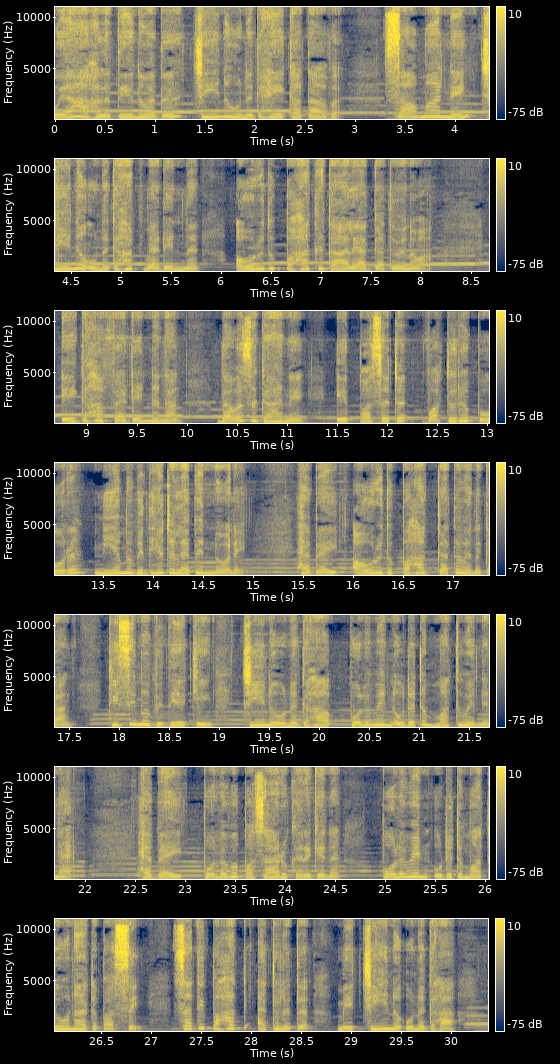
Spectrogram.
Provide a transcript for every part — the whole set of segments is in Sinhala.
ඔයා අහල තියෙනවද චීන උනගහේ කතාව. සාමාන්‍යයෙන් චීන උනගහක් වැඩෙන්න අවුරුදු පහක කාලයක් ගත වෙනවා. ඒ ගහ වැඩෙන්න නං දවස ගානේ ඒ පසට වතුර පෝර නියම විදිහට ලැබෙන්න ඕනේ. හැබැයි අවුරුදු පහක් ගත වෙනකං කිසිම විදියකින් චීන උනගහ පොළොවෙන් උඩට මතුවෙන්නේ නෑ. හැබැයි පොළොව පසාරු කරගෙන පොළොවෙන් උඩට මතුවනාට පස්සේ සති පහක් ඇතුළත මේ චීන උනගහ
